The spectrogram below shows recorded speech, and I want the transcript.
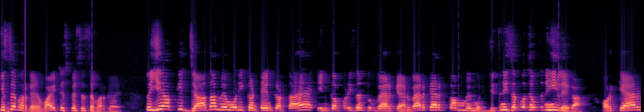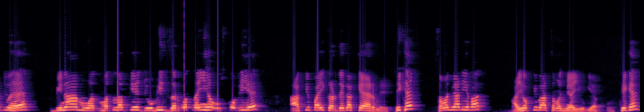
किससे भर गए व्हाइट स्पेसेस से भर गए तो ये आपकी ज़्यादा मेमोरी कंटेन करता है in comparison to var char var char कम मेमोरी जितनी ज़रूरत है उतनी ही लेगा। और कैर जो है बिना मतलब के जो भी ज़रूरत नहीं है, उसको भी ये ऑक्यूपाई कर देगा कैर में। ठीक है? समझ में आ रही है बात? आई होप की बात समझ में आई होगी आपको। ठीक है?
